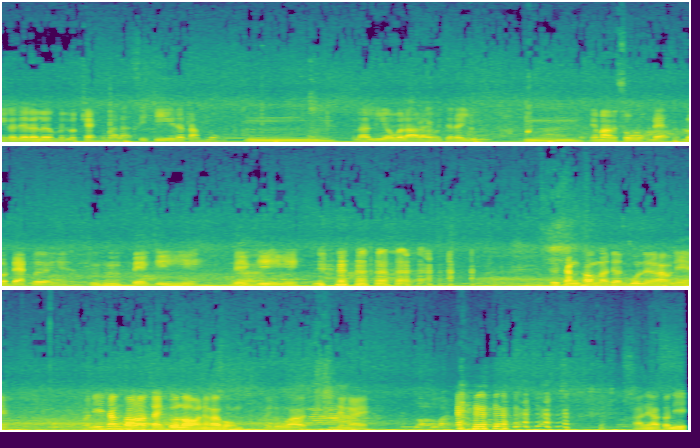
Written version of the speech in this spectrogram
นี่ก็จะได้เริ่มเป็นรถแข่งขึ้นมาแล้วซีจีก็จะต่ำลงอืม เวลาเลี้ยวเวลาอะไรมันจะได้อยู่อืมไม่มาเป็นทรงรถแดกรถแดกเลยอย่างเงี้ยอือฮึ เบรกทีอย่างงี้เบรกทีอย่างงี้เดี๋ยวช่างทองเราเดินวุ่นเลยนะครับวันนี้ วันนี้ช่างทองเราแต่งตัวหล่อนะครับผม ไม่รู้ว่าเป็นยังไง หล่อทุกวัน อันนี้ครับตอนนี้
